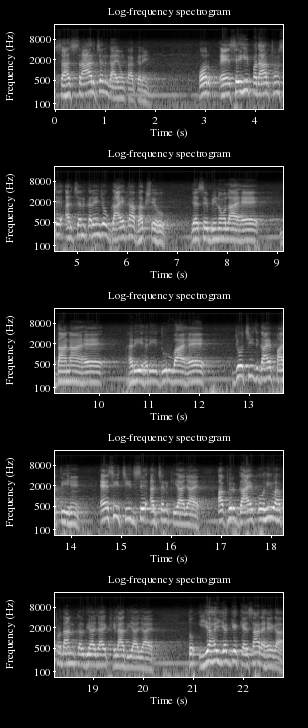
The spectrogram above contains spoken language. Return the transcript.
सहस्रार्चन गायों का करें। और ऐसे ही पदार्थों से अर्चन करें जो गाय का भक्ष्य हो। जैसे बिनोला है, दाना है हरी हरी दुर्वा है, जो चीज़ गाय पाती हैं ऐसी चीज़ से अर्चन किया जाए, और फिर गाय को ही वह प्रदान कर दिया जाए, खिला दिया जाए। तो यह यज्ञ कैसा रहेगा?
